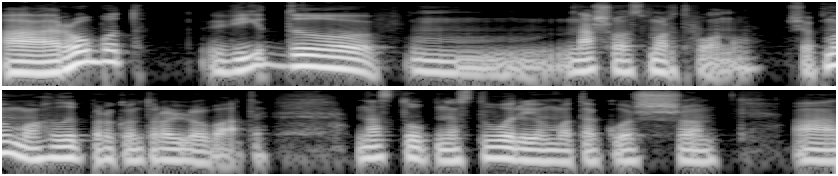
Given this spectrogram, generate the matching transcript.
робот від е, нашого смартфону, щоб ми могли проконтролювати. Наступне створюємо також е, а,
